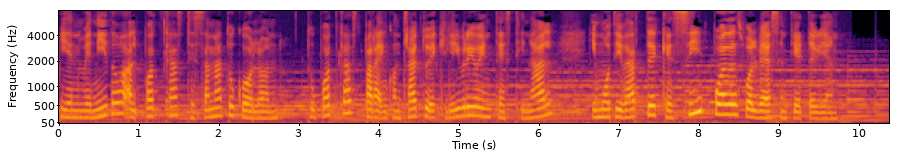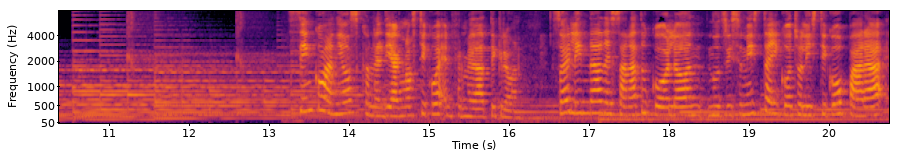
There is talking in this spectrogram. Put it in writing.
Bienvenido al podcast de Sana tu colon, tu podcast para encontrar tu equilibrio intestinal y motivarte que sí puedes volver a sentirte bien. Cinco años con el diagnóstico de enfermedad de Crohn. Soy Linda de Sana tu colon, nutricionista y coach holístico para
